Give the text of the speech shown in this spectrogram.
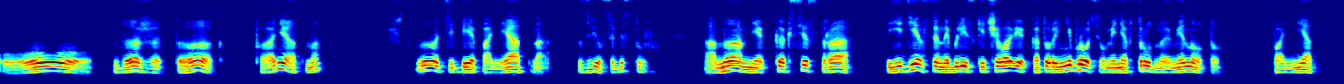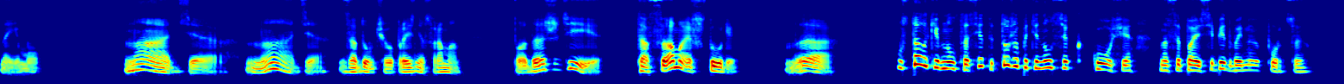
О, даже так? Понятно. Что тебе понятно? Взвился Бестужев. Она мне как сестра, единственный близкий человек, который не бросил меня в трудную минуту. Понятно ему. «Надя, Надя», — задумчиво произнес Роман. «Подожди, та самая, что ли?» «Да». Устало кивнул сосед и тоже потянулся к кофе, насыпая себе двойную порцию.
